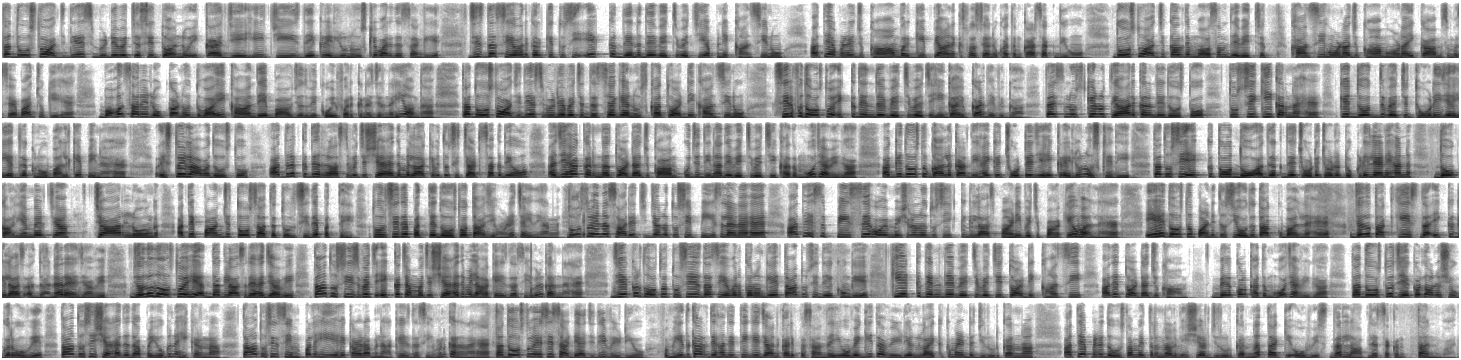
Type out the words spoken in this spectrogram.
ਤਾਂ ਦੋਸਤੋ, ਅੱਜ ਦੇ ਇਸ ਵੀਡੀਓ ਵਿੱਚ ਅਸੀਂ ਤੁਹਾਨੂੰ ਇੱਕ ਅਜਿਹੀ ਚੀਜ਼ ਦੇ ਘਰੇਲੂ ਨੁਸਖੇ ਬਾਰੇ ਦੱਸਾਂਗੇ, ਜਿਸ ਦਾ ਸੇਵਨ ਕਰਕੇ ਤੁਸੀਂ ਇੱਕ ਦਿਨ ਦੇ ਵਿੱਚ ਵਿੱਚ ਹੀ ਆਪਣੀ ਖਾਂਸੀ ਨੂੰ ਅਤੇ ਆਪਣੇ ਜ਼ੁਕਾਮ ਵਰਗੀ ਭਿਆਨਕ ਸਮੱਸਿਆ ਨੂੰ ਖਤਮ ਕਰ ਸਕਦੇ ਹੋ। ਦੋਸਤੋ, ਅੱਜ ਕੱਲ ਦੇ ਮੌਸਮ ਦੇ ਵਿੱਚ ਖਾਂਸੀ ਹੋਣਾ, ਜ਼ੁਕਾਮ ਹੋਣਾ ਇੱਕ ਆਮ ਸਮੱਸਿਆ ਬਣ ਚੁੱਕੀ ਹੈ। ਬਹੁਤ ਸਾਰੇ ਲੋਕਾਂ ਨੂੰ ਦਵਾਈ ਖਾਣ ਦੇ ਬਾਵਜੂਦ ਵੀ ਕੋਈ ਫ਼ਰਕ ਨਜ਼ਰ ਨਹੀਂ ਆਉਂਦਾ। ਤਾਂ ਦੋਸਤੋ, ਅੱਜ ਦੇ ਇਸ ਵੀਡੀਓ ਵਿੱਚ ਦੱਸਿਆ ਗਿਆ ਨੁਸਖਾ ਤੁਹਾਡੀ ਖਾਂਸੀ ਨੂੰ ਸਿਰਫ ਦੋਸਤੋ ਇੱਕ ਦਿਨ ਦੇ ਵਿੱਚ ਵਿੱਚ ਹੀ ਗਾਇਬ ਕਰ ਦੇਵੇਗਾ। ਤਾਂ ਇਸ ਨੁਸਖੇ ਨੂੰ ਤਿਆਰ ਕਰਨ ਲਈ ਦੋਸਤੋ, ਤੁਸੀਂ ਕੀ ਕਰਨਾ ਹੈ ਕਿ ਦੁੱਧ ਵਿੱਚ ਥੋੜੀ ਜਿਹੀ ਅਦਰਕ ਨੂੰ ਉਬਾਲ ਕੇ ਪੀਣਾ ਹੈ। ਇਸ ਤੋਂ ਇਲਾਵਾ ਦੋਸਤੋ, ਅਦਰਕ ਦੇ ਰਸ ਵਿੱਚ ਸ਼ਹਿਦ ਮਿਲਾ ਕੇ ਵੀ ਤੁਸੀਂ ਚੱਟ ਸਕਦੇ ਹੋ। ਅਜਿਹਾ ਕਰਨ ਨਾਲ ਤੁਹਾਡਾ ਜ਼ੁਕਾਮ ਕੁਝ ਦਿਨਾਂ ਦੇ ਵਿੱਚ ਵਿੱਚ ਹੀ ਖਤਮ ਹੋ ਜਾਵੇਗਾ। ਅੱਗੇ ਦੋਸਤੋ ਗੱਲ ਕਰਦੀ ਹਾਂ ਕਿ ਛੋਟੇ ਜਿਹੇ ਘਰੇਲੂ ਨੁਸਖੇ ਦੀ। ਤਾਂ ਤੁਸੀਂ ਇੱਕ ਤੋਂ ਦੋ ਅਦਰਕ ਦੇ ਛੋਟੇ ਛੋਟੇ ਟੁਕੜੇ ਲੈਣੇ ਹਨ, ਦੋ ਕਾਲੀਆਂ ਮਿਰਚਾਂ ਚਾਰ ਲੌਂਗ ਅਤੇ 5 ਤੋਂ 7 ਤੁਲਸੀ ਦੇ ਪੱਤੇ। ਤੁਲਸੀ ਦੇ ਪੱਤੇ ਦੋਸਤੋ ਤਾਜ਼ੇ ਹੋਣੇ ਚਾਹੀਦੇ ਹਨ। ਦੋਸਤੋ, ਇਹਨਾਂ ਸਾਰੇ ਚੀਜ਼ਾਂ ਨੂੰ ਤੁਸੀਂ ਪੀਸ ਲੈਣਾ ਹੈ ਅਤੇ ਇਸ ਪੀਸੇ ਹੋਏ ਮਿਸ਼ਰਣ ਨੂੰ ਤੁਸੀਂ ਇੱਕ ਗਿਲਾਸ ਪਾਣੀ ਵਿੱਚ ਪਾ ਕੇ ਉਬਾਲਣਾ ਹੈ। ਇਹ ਦੋਸਤੋ ਪਾਣੀ ਤੁਸੀਂ ਉਦੋਂ ਤੱਕ ਉਬਾਲਣਾ ਹੈ ਜਦੋਂ ਤੱਕ ਕਿ ਇਸ ਦਾ ਇੱਕ ਗਿਲਾਸ ਅੱਧਾ ਨਾ ਰਹਿ ਜਾਵੇ। ਜਦੋਂ ਦੋਸਤੋ ਇਹ ਅੱਧਾ ਗਿਲਾਸ ਰਹਿ ਜਾਵੇ, ਤਾਂ ਤੁਸੀਂ ਇਸ ਵਿੱਚ ਇੱਕ ਚਮਚ ਸ਼ਹਿਦ ਮਿਲਾ ਕੇ ਇਸ ਦਾ ਸੇਵਨ ਕਰਨਾ ਹੈ। ਜੇਕਰ ਦੋਸਤੋ ਤੁਸੀਂ ਇਸ ਦਾ ਸੇਵਨ ਕਰੋਗੇ, ਤਾਂ ਤੁਸੀਂ ਦੇਖੋਗੇ ਕਿ ਇੱਕ ਦਿਨ ਦੇ ਵਿੱਚ ਵਿੱਚ ਤੁਹਾਡੇ ਤੁਹਾਡੀ ਖਾਂਸੀ ਅਤੇ ਤੁਹਾਡਾ ਜ਼ੁਕਾਮ ਬਿਲਕੁਲ ਖਤਮ ਹੋ ਜਾਵੇਗਾ। ਤਾਂ ਦੋਸਤੋ, ਜੇਕਰ ਤੁਹਾਨੂੰ ਸ਼ੂਗਰ ਹੋਵੇ, ਤਾਂ ਤੁਸੀਂ ਸ਼ਹਿਦ ਦਾ ਪ੍ਰਯੋਗ ਨਹੀਂ ਕਰਨਾ। ਤਾਂ ਤੁਸੀਂ ਸਿੰਪਲ ਹੀ ਇਹ ਕਾੜਾ ਬਣਾ ਕੇ ਇਸ ਦਾ ਸੇਵਨ ਕਰਨਾ ਹੈ। ਤਾਂ ਦੋਸਤੋ, ਇਹ ਸੀ ਸਾਡੇ ਅੱਜ ਦੀ ਵੀਡੀਓ। ਉਮੀਦ ਕਰਦੇ ਹਾਂ ਦਿੱਤੀ ਗਈ ਜਾਣਕਾਰੀ ਪਸੰਦ ਆਈ ਹੋਵੇਗੀ। ਤਾਂ ਵੀਡੀਓ ਨੂੰ ਲਾਈਕ ਕਮੈਂਟ ਜ਼ਰੂਰ ਕਰਨਾ ਅਤੇ ਆਪਣੇ ਦੋਸਤਾਂ ਮਿੱਤਰਾਂ ਨਾਲ ਵੀ ਸ਼ੇਅਰ ਜ਼ਰੂਰ ਕਰਨਾ ਤਾਂ ਕਿ ਉਹ ਵੀ ਇਸ ਦਾ ਲਾਭ ਲੈ ਸਕਣ। ਧੰਨਵਾਦ।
